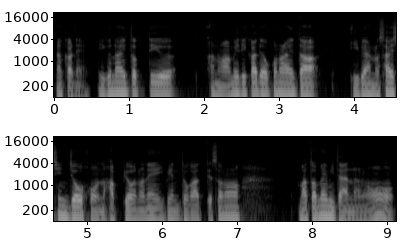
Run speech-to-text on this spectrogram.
なんかね、イグナイトっていうあの、アメリカで行われたイベあの最新情報の発表のね、イベントがあって、そのまとめみたいなのを、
